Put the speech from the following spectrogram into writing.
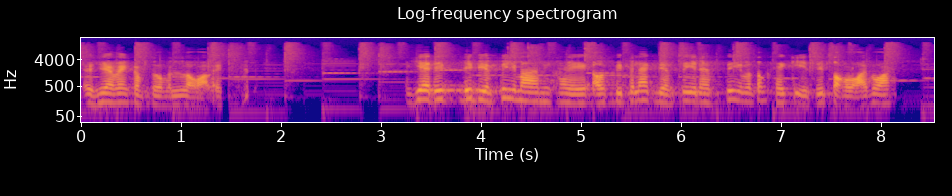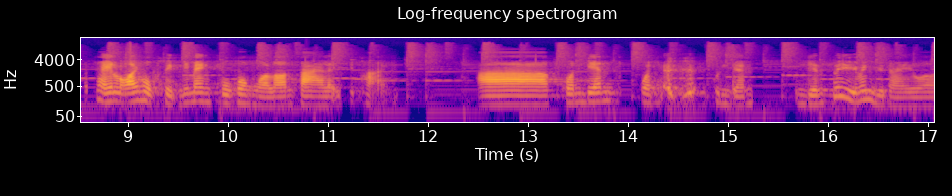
ไอ้เหี้ยแม่งทำตัวมันหล่อเลยไอ้เหี้ยได้ได้เดียนซี่มามีใครเอาซิปไปแลกเดียนซี่เดียนซี่มันต้องใช้กี่ซิปสองร้อยปะวะ ใช้ร้อยหกสิบนี่แม่งกูคงหัวร้อนตายเลยไอ้ชิบหายอ่าคนเดียนคนคุณเดียนคุณเดียนซี่แม่งอยู่ไหนวะ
